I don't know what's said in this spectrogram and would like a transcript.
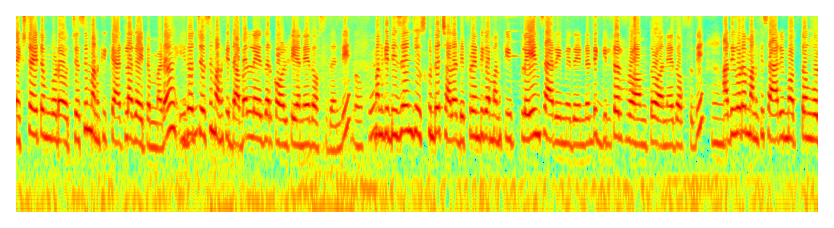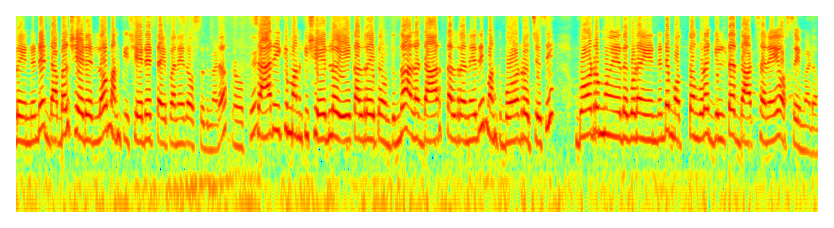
నెక్స్ట్ ఐటమ్ కూడా వచ్చేసి మనకి క్యాట్లాగ్ ఐటమ్ మేడం. ఇది వచ్చేసి మనకి డబల్ లేజర్ క్వాలిటీ అనేది వస్తుందండి. మనకి డిజైన్ చూసుకుంటే చాలా డిఫరెంట్గా మనకి ప్లెయిన్ శారీ మీద ఏంటంటే గిల్టర్ ఫ్రామ్తో అనేది వస్తుంది. అది కూడా మనకి శారీ మొత్తం కూడా ఏంటంటే డబల్ షేడెడ్లో మనకి షేడెడ్ టైప్ అనేది వస్తుంది మేడం. శారీకి మనకి షేడ్లో ఏ కలర్ అయితే ఉంటుందో అలా డార్క్ కలర్ అనేది మనకి బార్డర్ వచ్చేసి బార్డర్ మీద కూడా ఏంటంటే మొత్తం కూడా గిల్టర్ డాట్స్ అనేవి వస్తాయి మేడం.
